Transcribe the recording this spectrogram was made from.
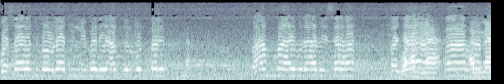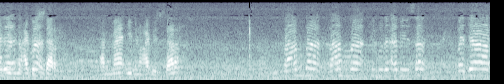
وسالت مولاة لبني عبد المطلب. نعم. فأما ابن أبي سرهة فجاء وأما أما ابن أبي السرح. أما ابن أبي السرح. فأما فأما ابن أبي سرح فجاء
